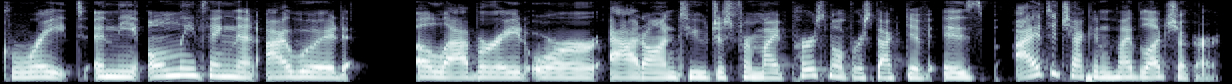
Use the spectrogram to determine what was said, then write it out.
great. And the only thing that I would elaborate or add on to just from my personal perspective is I have to check in with my blood sugar.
